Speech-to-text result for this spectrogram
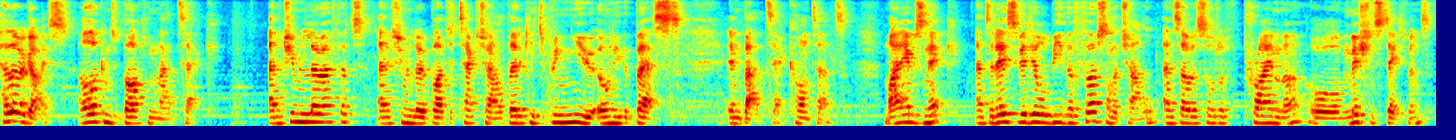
Hello guys, and welcome to Barking Mad Tech, an extremely low effort and extremely low budget tech channel dedicated to bringing you only the best in bad tech content. My name is Nick, and today's video will be the first on the channel, and so a sort of primer or mission statement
